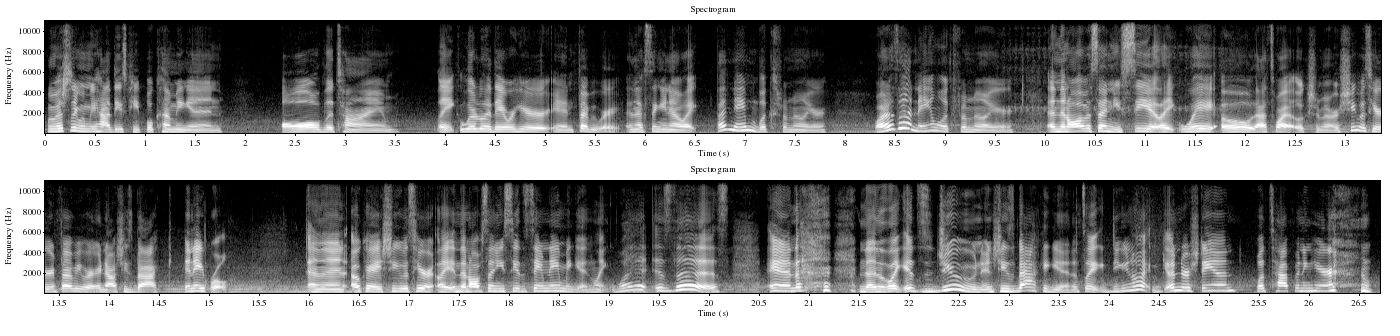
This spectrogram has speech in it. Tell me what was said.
Especially when we had these people coming in all the time. Like literally, they were here in February, and next thing you know, like that name looks familiar. Why does that name look familiar? And then all of a sudden, you see it like, wait, oh, that's why it looks familiar. She was here in February, and now she's back in April. And then okay, she was here, like, and then all of a sudden you see the same name again. Like, what is this? And, and then like it's June, and she's back again. It's like, do you not understand what's happening here?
